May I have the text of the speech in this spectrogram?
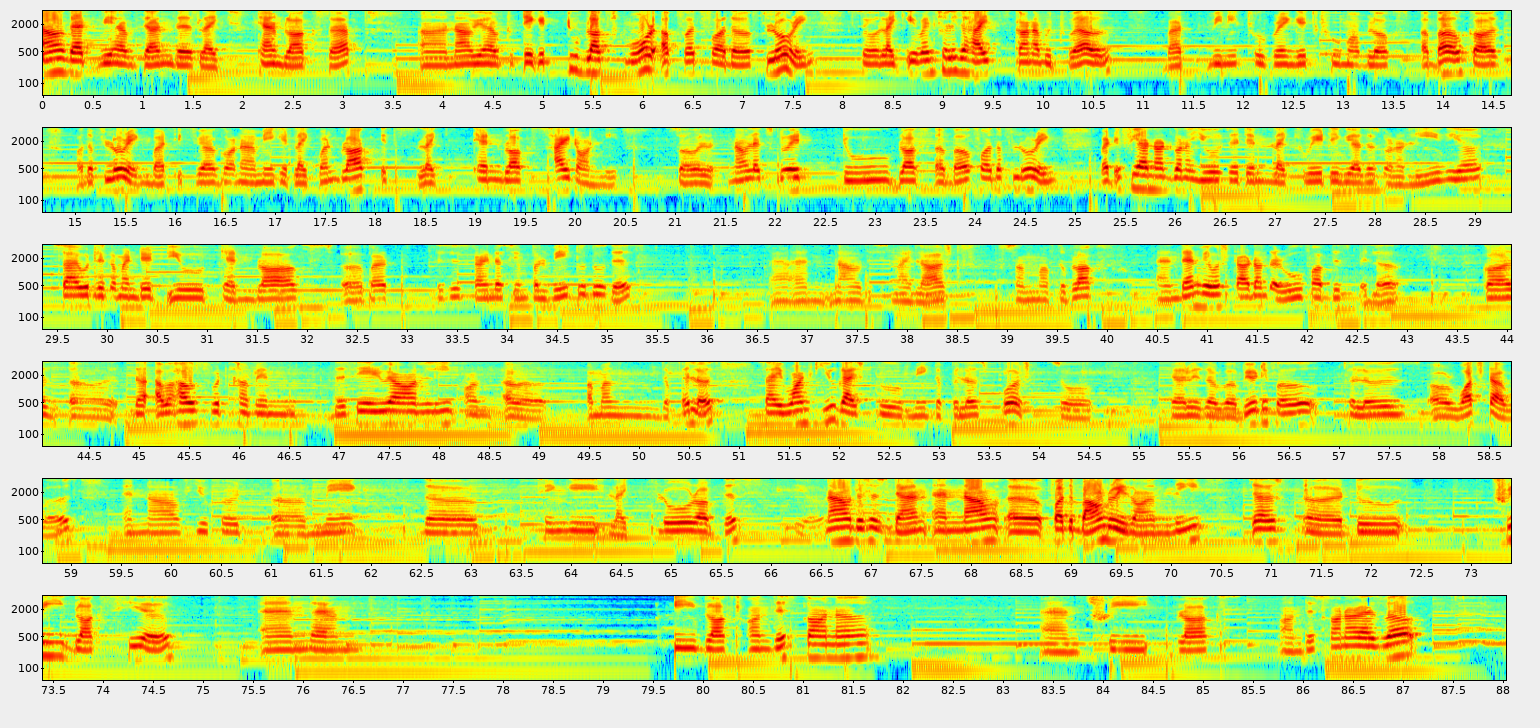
now that we have done this like 10 blocks up uh, now you have to take it two blocks more upwards for the flooring. So like eventually the height's gonna be 12 but we need to bring it two more blocks above cause for the flooring. But if you are gonna make it like one block it's like 10 blocks height only. So now let's do it two blocks above for the flooring but if you are not gonna use it in like creative we are just gonna leave here. So i would recommend it you 10 blocks uh, but this is kind of simple way to do this. And now this is my last sum of the blocks. And then we will start on the roof of this pillar because uh, the our house would come in this area only on uh, among the pillars so i want you guys to make the pillars first. So here is our beautiful pillars or watchtowers. And now you could uh, make the thingy like floor of this here. now this is done. And now uh, for the boundaries only just uh, do three blocks here. And then three blocks on this corner and three blocks on this corner as well.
